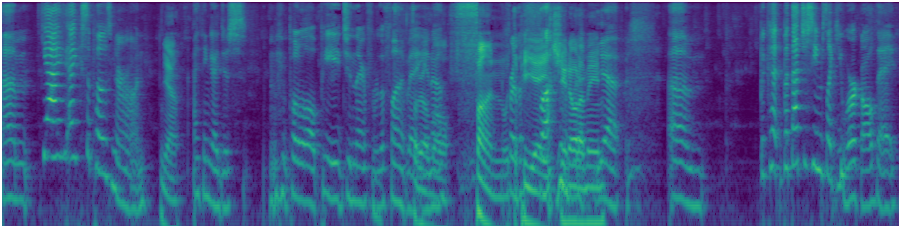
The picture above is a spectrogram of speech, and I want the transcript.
Um, yeah, I, I suppose neuron. Yeah, I think I just put a little ph in there for the fun of it. put a you know, little fun with for the, ph. You know what I mean? Yeah. Um, because but that just seems like you work all day.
